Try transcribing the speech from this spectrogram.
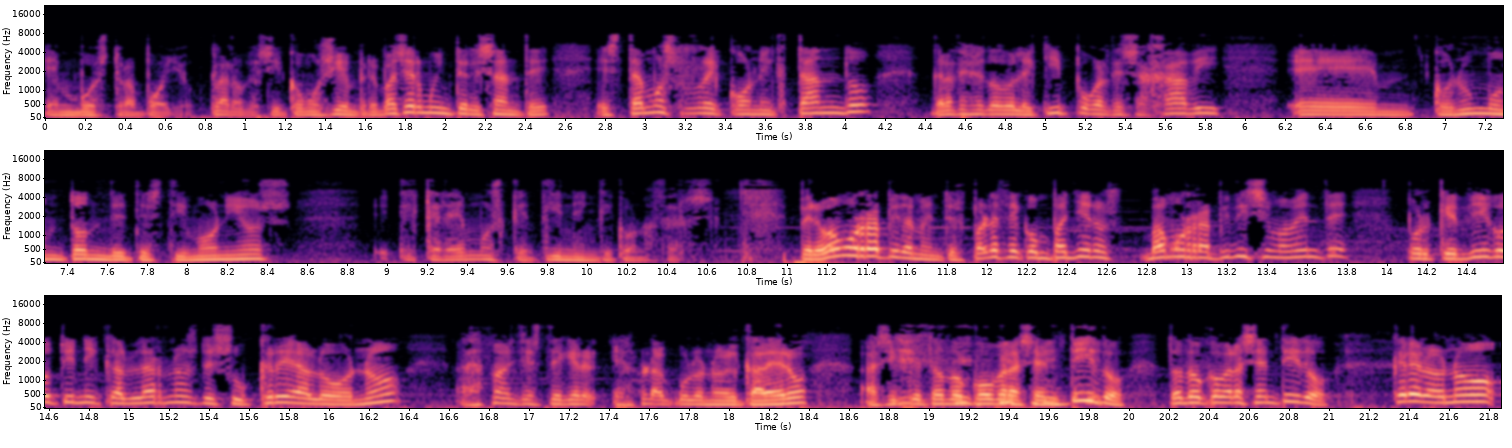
en vuestro apoyo. Claro que sí, como siempre. Va a ser muy interesante. Estamos reconectando, gracias a todo el equipo, gracias a Javi, eh, con un montón de testimonios que creemos que tienen que conocerse. Pero vamos rápidamente, ¿os parece, compañeros? Vamos rapidísimamente, porque Diego tiene que hablarnos de su créalo o no. Además, ya esté el oráculo no el calero, así que todo cobra sentido. Todo cobra sentido. Créelo o no,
